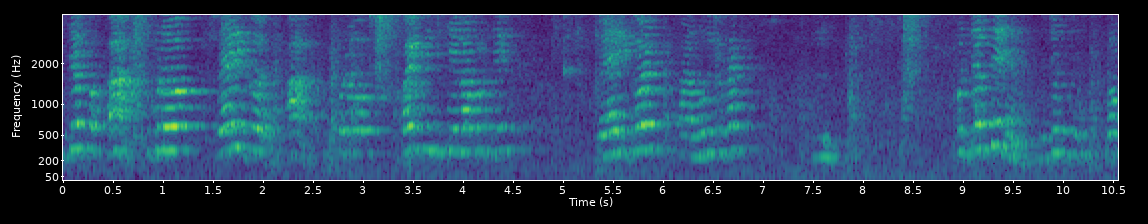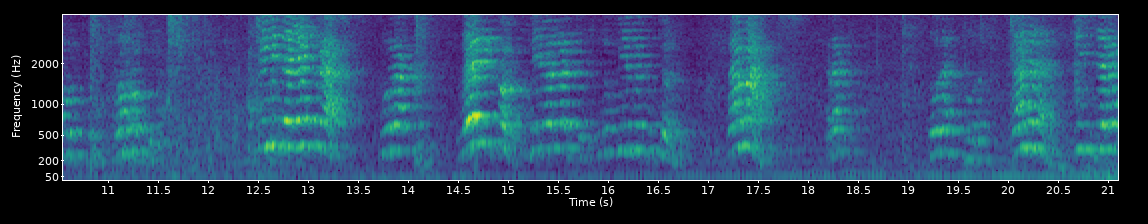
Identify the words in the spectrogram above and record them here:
జంప్. ఇప్పుడు వెరీ గుడ్ ఇప్పుడు బయట నుంచి చేయి లోపలికి వెరీ గుడ్ నువ్వు ఇక్కడ ఇప్పుడు జంప్ చేయండి నువ్వు జంప్ చేయి. లోపలికి చేయి లోపలికి చేయి శ్రీవిద్య లేసరా నువ్వు రా. వెరీ గుడ్ మీరు వెళ్ళొచ్చు. నువ్వు మీరు కూర్చోండి. రామా. రా. నువ్వు రా. నువ్వు రా. రా శ్రీవిద్య రా.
